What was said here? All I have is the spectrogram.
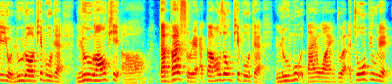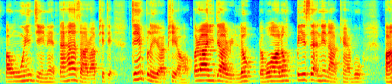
မီးကိုလူတော်ဖြစ်ဖို့ထက်လူကောင်းဖြစ်အောင် the best ဆိုရဲအကောင်းဆုံးဖြစ်ဖို့ထက်လူမှုအတိုင်းဝိုင်းအတွက်အကျိုးပြုတဲ့ပတ်ဝန်းကျင်နဲ့တဟန်စာရာဖြစ်တဲ့ team player ဖြစ်အောင်ပရာဟိတတွေလုံးတဘောအလုံးပေးဆက်အနစ်နာခံဖို့ဘာ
